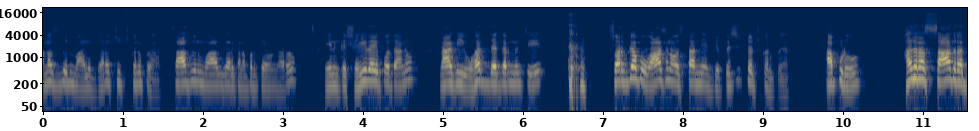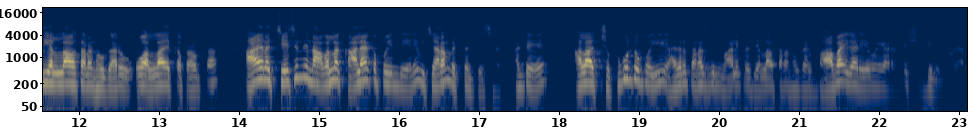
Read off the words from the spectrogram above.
అనస్ బిన్ మాలిక్ గారు చుచ్చుకొని పోయారు. సాద్ బిన్ మువాజ్ గారు కనపడితే ఉన్నారు నేను ఇంకా షహీద్ అయిపోతాను నాకు ఈ ఉహద్ దగ్గర నుంచి స్వర్గపు వాసన వస్తుంది అని చెప్పేసి చొచ్చుకొని పోయారు. అప్పుడు హజరత్ సాద్ రది అల్లాహ్ తలన్హు గారు ఓ అల్లా యొక్క ప్రవక్త ఆయన చేసింది నా వల్ల కాలేకపోయింది అని విచారం వ్యక్తం చేశారు. అంటే అలా చెప్పుకుంటూ పోయి హజరత్ అనస్ బిన్ మాలిక్ రది అల్లా తనను గారి బాబాయ్ గారు ఏమయ్యారంటే షహీద్ అయిపోయారు.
